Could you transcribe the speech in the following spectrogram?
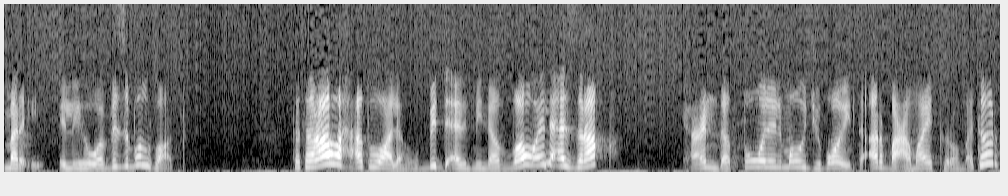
المرئي اللي هو visible band تتراوح أطواله. بدءا من الضوء الأزرق عند الطول الموجي point أربعة مايكرومتر.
